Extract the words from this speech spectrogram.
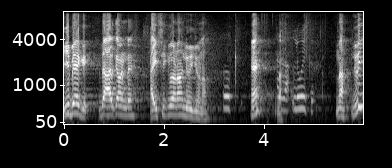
ഈ ബാഗ് ഇത് ആർക്കാ വേണ്ടേ? ഐസിക്ക് വേണോ ലൂയിക്ക് വേണോ? ഓക്കെ. ഏ? അല്ല ലൂയിക്ക്. ലൂയി.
